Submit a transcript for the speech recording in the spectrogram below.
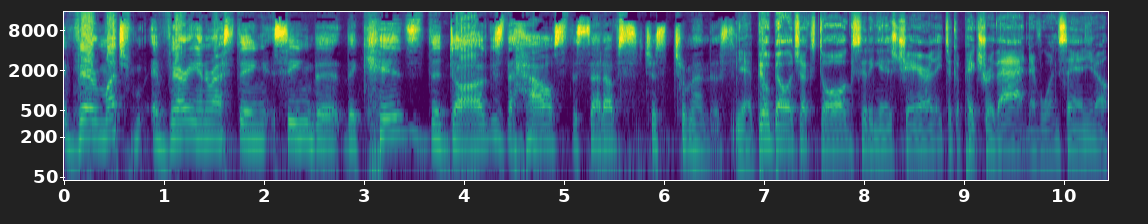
Very much, very interesting seeing the, the kids, the dogs, the house, the setups, just tremendous. Yeah. Bill Belichick's dog sitting in his chair. They took a picture of that and everyone's saying, you know,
